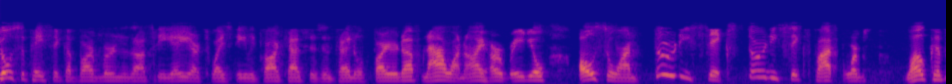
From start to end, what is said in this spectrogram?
Joseph Pasek of BarnBurner.ca, our twice daily podcast is entitled Fired Up, now on iHeartRadio, also on 36, 36 platforms. Welcome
